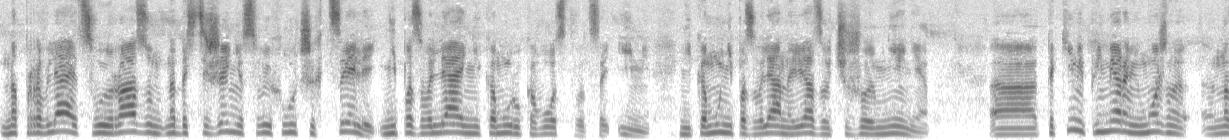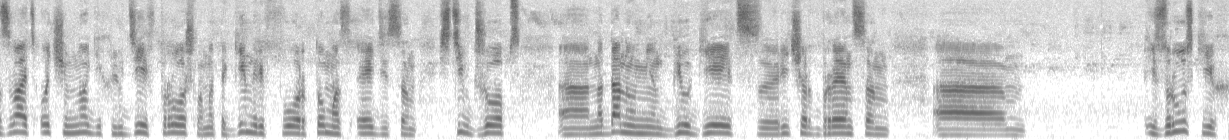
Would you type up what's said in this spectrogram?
направляет свой разум на достижение своих лучших целей, не позволяя никому руководствоваться ими, никому не позволяя навязывать чужое мнение. А, такими примерами можно назвать очень многих людей в прошлом. Это Генри Форд, Томас Эдисон, Стив Джобс, на данный момент Билл Гейтс, Ричард Брэнсон. А, из русских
